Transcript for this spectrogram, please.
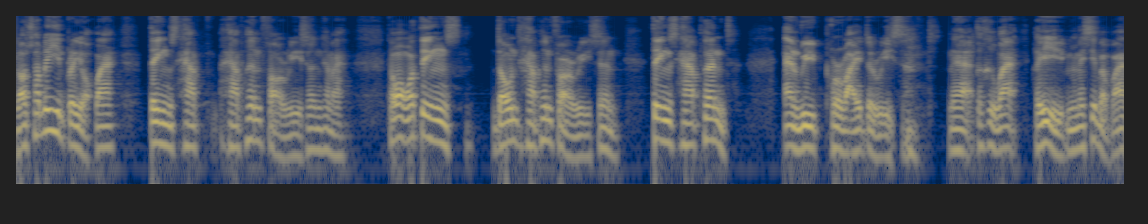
เราชอบได้ยินประโยคว่า things have happen for a reason ใช่ไหมเขาบอกว่า things don't happen for a reason things happened and we provide the reason นะฮะก็คือว่าเฮ้ยมันไม่ใช่แบบว่า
